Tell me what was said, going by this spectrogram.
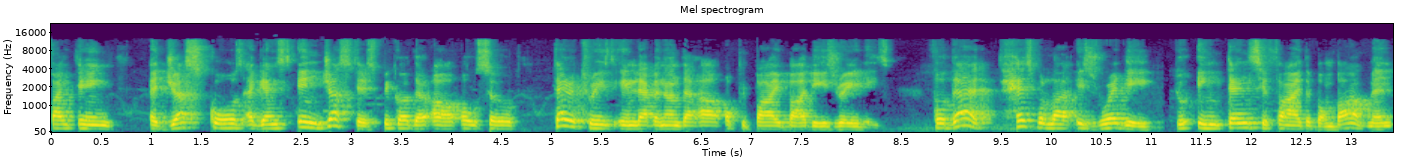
fighting a just cause against injustice because there are also territories in Lebanon that are occupied by the Israelis. For that, Hezbollah is ready to intensify the bombardment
